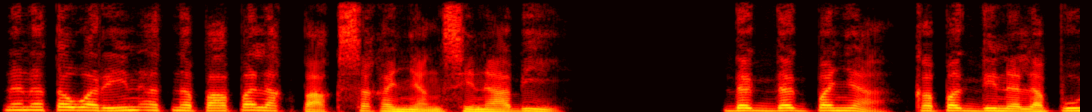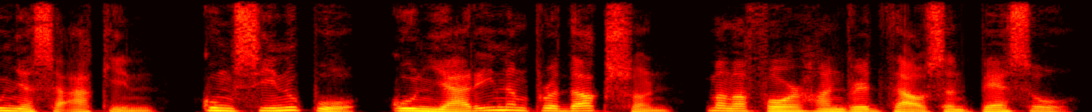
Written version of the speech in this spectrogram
na natawa rin at napapalakpak sa kanyang sinabi. Dagdag pa niya, kapag dinala po niya sa akin, kung sino po, kunyari ng production, mga 400,000 peso.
